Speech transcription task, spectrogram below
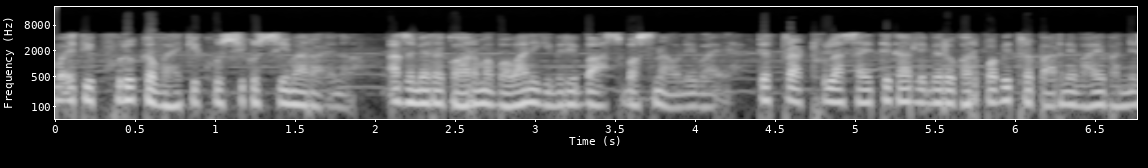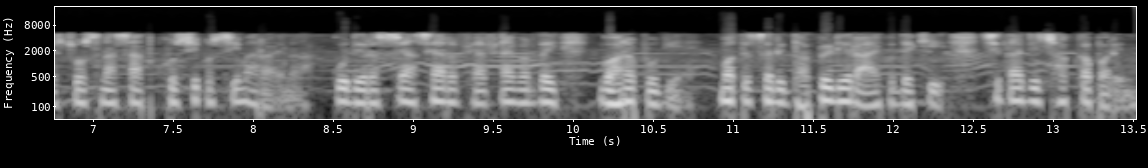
म यति फुरुक्क भएँ कि खुसीको सीमा रहेन। आज मेरा घरमा भवानी घिमिरे बास बस्न आउने भए त्यत्रा ठुला साहित्यकारले मेरो घर पवित्र पार्ने भए भन्ने सोच्न साथ खुसीको सीमा रहेन। कुदेर स्यास्या र फ्याफ्या गर्दै घर पुगेँ। म त्यसरी धपिडिएर आएकोदेखि सीताजी छक्क परिन्।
